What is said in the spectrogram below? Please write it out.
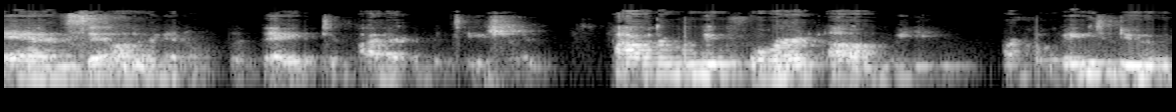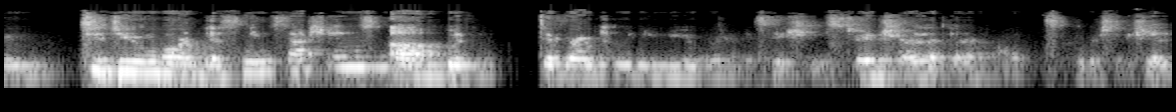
and sit on the panel, but they declined our invitation. However, moving forward, um, we are hoping to do to do more listening sessions um, with different community organizations to ensure that they're part of this conversation.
